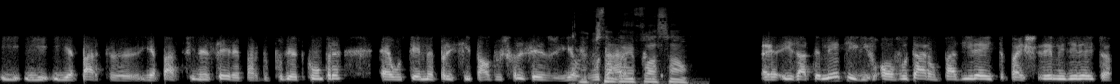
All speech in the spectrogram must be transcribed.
e, e, a parte, e a parte financeira, a parte do poder de compra, é o tema principal dos franceses. E eles a questão votaram, da inflação. Eh, exatamente, e ou votaram para a direita, para a extrema-direita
